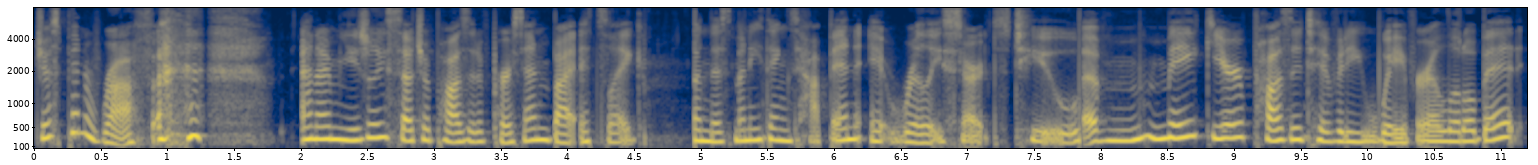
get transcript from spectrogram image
just been rough. and I'm usually such a positive person, but it's like when this many things happen, it really starts to uh, make your positivity waver a little bit.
